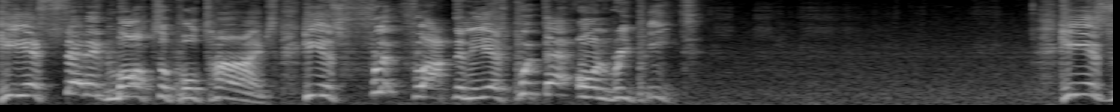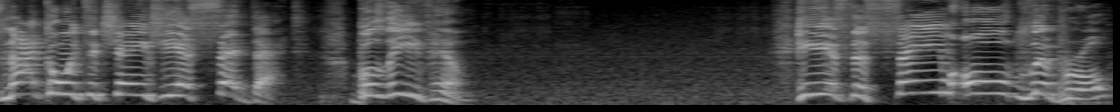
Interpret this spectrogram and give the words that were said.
He has said it multiple times. He has flip flopped and he has put that on repeat. He is not going to change. He has said that. Believe him. He is the same old liberal,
